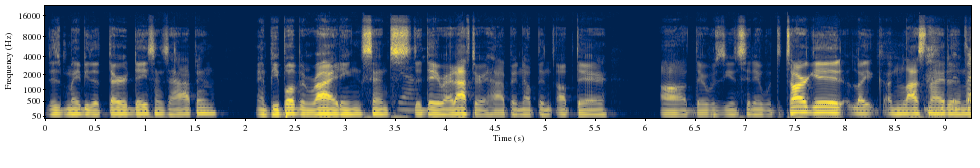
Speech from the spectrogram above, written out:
this may be the third day since it happened. And people have been rioting since Yeah. the day right after it happened up in up there. Uh, there was the incident with the Target, like on last night or the, the night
